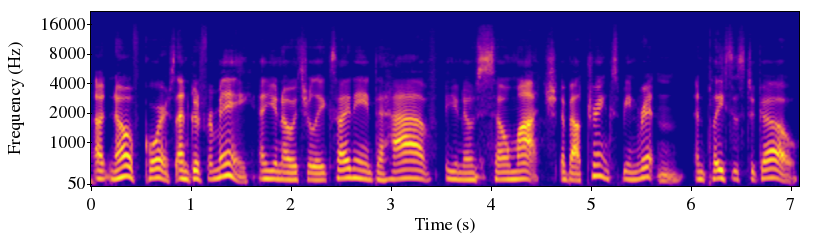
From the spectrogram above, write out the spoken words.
Uh, no, of course, and good for me. And you know, it's really exciting to have you know so much about drinks being written and places to go.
